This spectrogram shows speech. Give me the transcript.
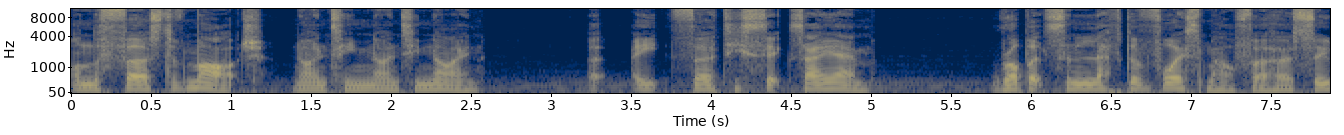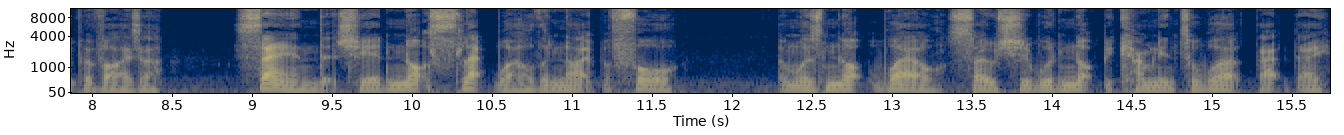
On the 1st of March 1999, at 8:36 a.m., Robertson left a voicemail for her supervisor saying that she had not slept well the night before and was not well, so she would not be coming into work that day.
